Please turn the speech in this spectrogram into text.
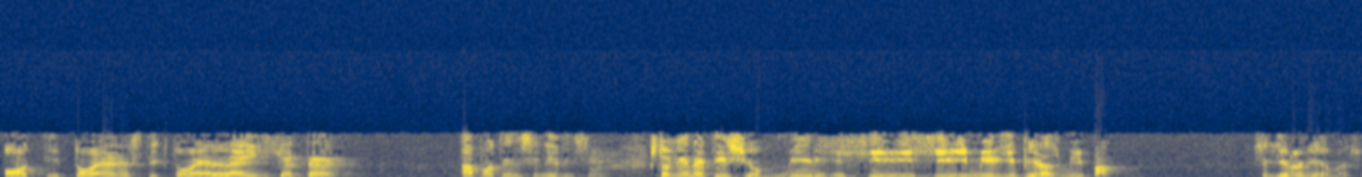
Ότι το ένστικτο ελέγχεται από την συνείδηση. Στο γενετήσιο μύργοι χίλιοι χίλιοι μύργοι πειρασμοί υπάρχουν στην κοινωνία μας.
